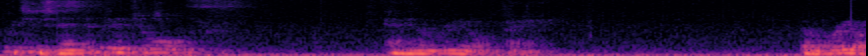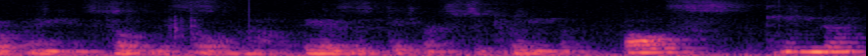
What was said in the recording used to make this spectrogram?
which is individuals, and the real thing. The real thing is totally sold out. There's a difference between the false kingdom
